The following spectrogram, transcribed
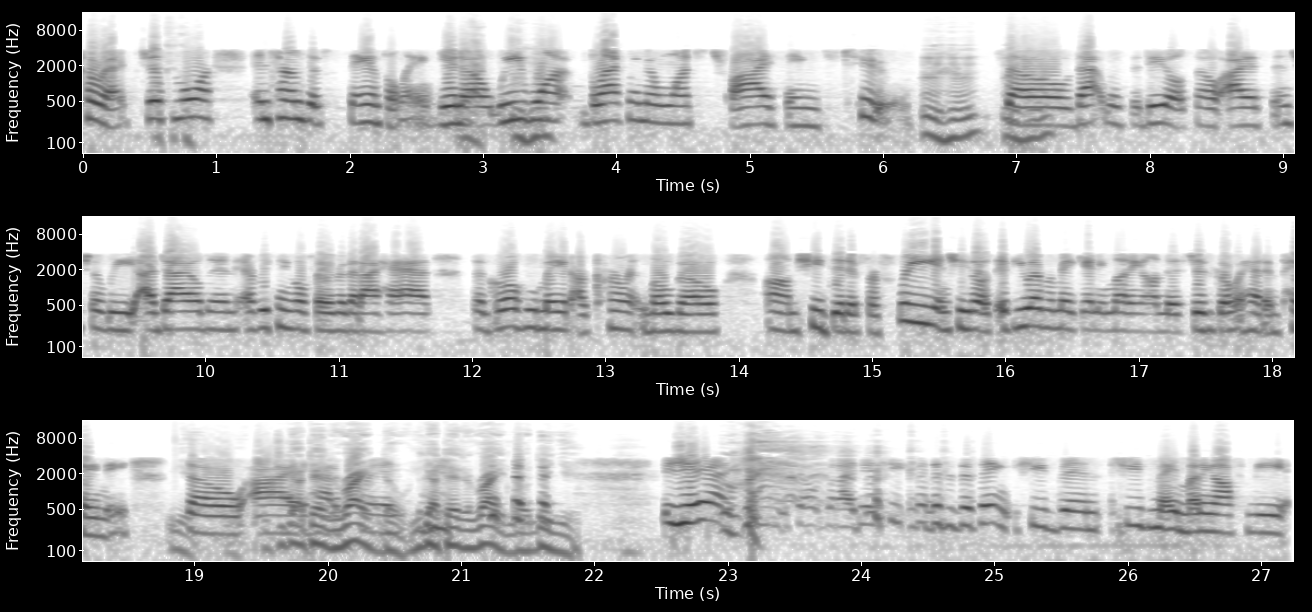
Correct. Just more in terms of sampling. You know, Right. we Mhm. want black women want to try things too. Mm-hmm. So that was the deal. So I essentially I dialed in every single favor that I had. The girl who made our current logo, um, she did it for free, and she goes, "If you ever make any money on this, just go ahead and pay me." So I you got that in writing, friend- though. You got that in writing, though, didn't you? Yeah, she, so but I did. She, but this is the thing. She's been she's made money off me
